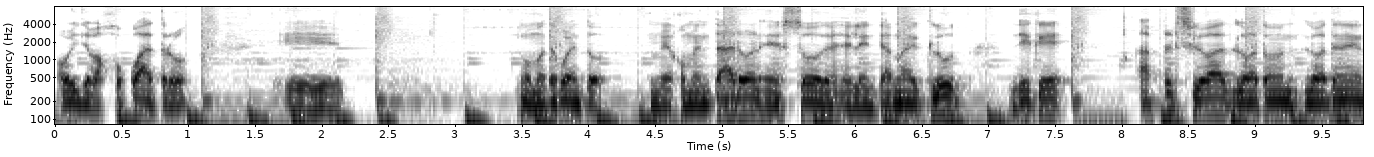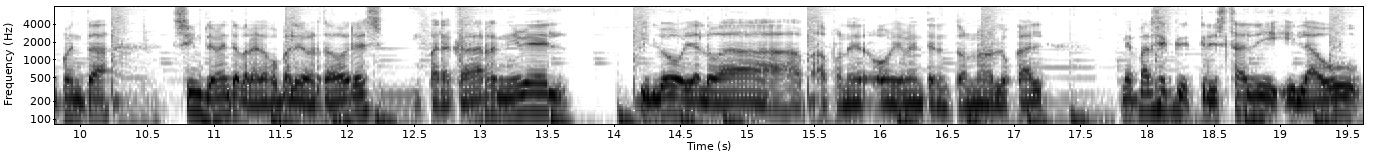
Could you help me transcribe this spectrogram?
Hoy le bajó cuatro. Eh, como te cuento, me comentaron esto desde la interna del club, de que a Percy lo va, lo va a tener en cuenta simplemente para la Copa Libertadores, para que agarre nivel y luego ya lo va a, poner obviamente en el torneo local. Me parece que Cristal y, la U,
